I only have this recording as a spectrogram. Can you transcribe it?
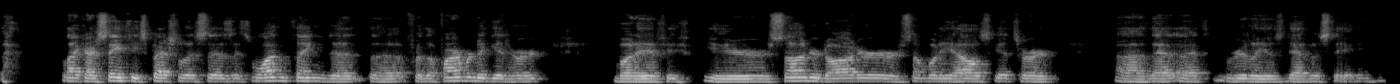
like our safety specialist says it's one thing to the for the farmer to get hurt but if, your son or daughter or somebody else gets hurt uh, that that really is devastating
